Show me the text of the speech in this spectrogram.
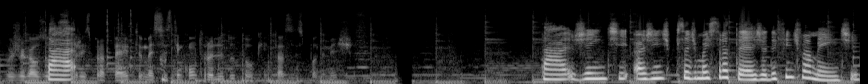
Eu vou jogar os Tá. outros três pra perto, mas vocês têm controle do token, tá? Vocês podem mexer. Tá, gente, a gente precisa de uma estratégia, definitivamente.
